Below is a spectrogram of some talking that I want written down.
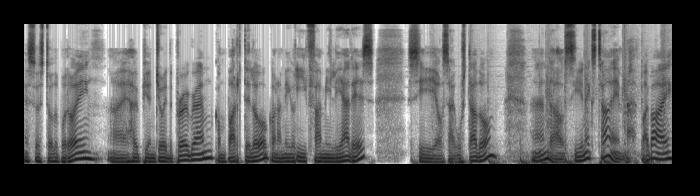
eso es todo por hoy. I hope you enjoyed the program. Compártelo con amigos y familiares si os ha gustado. And I'll see you next time. Bye bye.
